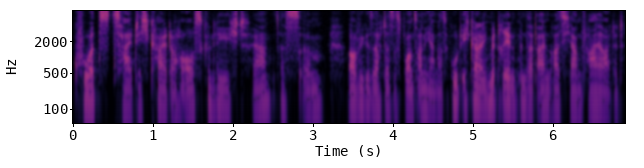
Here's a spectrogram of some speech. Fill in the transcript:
Kurzzeitigkeit auch ausgelegt. Ja, das, ähm, aber wie gesagt, das ist bei uns auch nicht anders. Gut, ich kann nicht mitreden, bin seit 31 Jahren verheiratet.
